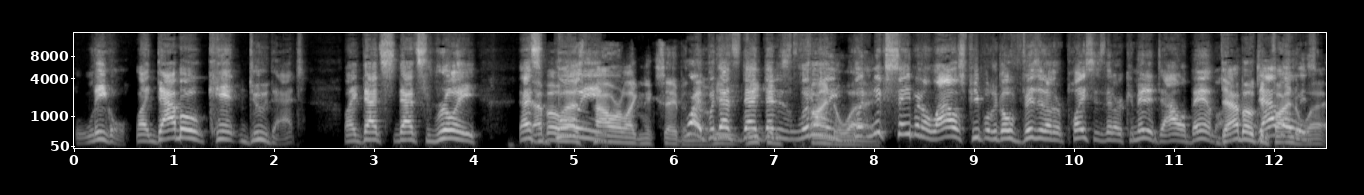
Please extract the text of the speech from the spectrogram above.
legal. Like Dabo can't do that. Like that's that's really that's Dabo bullying. has power like Nick Saban, right? Though. But that's that that is literally. But Nick Saban allows people to go visit other places that are committed to Alabama. Dabo can Dabo find a way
